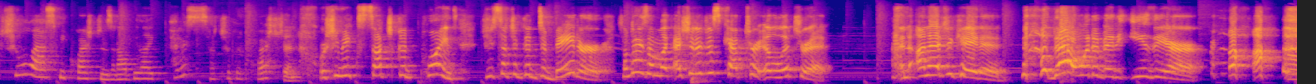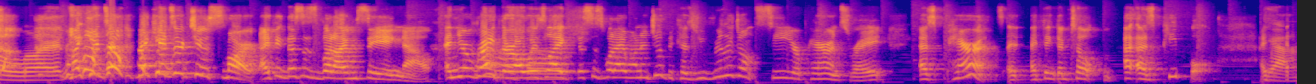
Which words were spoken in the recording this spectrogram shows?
she will ask me questions and i'll be like that is such a good question or she makes such good points she's such a good debater sometimes i'm like i should have just kept her illiterate and uneducated. that would have been easier. oh Lord. my kids are my kids are too smart. I think this is what I'm seeing now. And you're right. Oh They're always gosh. like, this is what I want to do because you really don't see your parents, right? As parents. I, I think until as people. I yeah.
